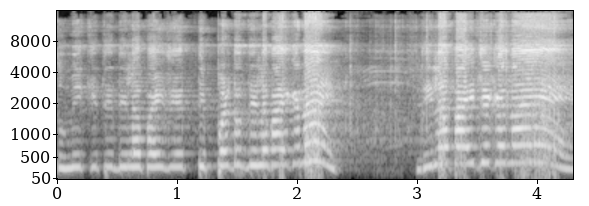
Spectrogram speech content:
तुम्ही किती दिलं पाहिजे? तिप्पट दिलं पाहिजे नाही? दिलं पाहिजे का नाही?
